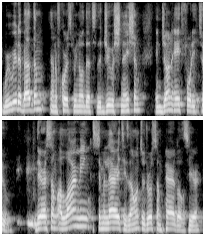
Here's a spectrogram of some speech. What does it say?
We read about them, and of course we know that's the Jewish nation in John 8 42. There are some alarming similarities. I want to draw some parallels here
